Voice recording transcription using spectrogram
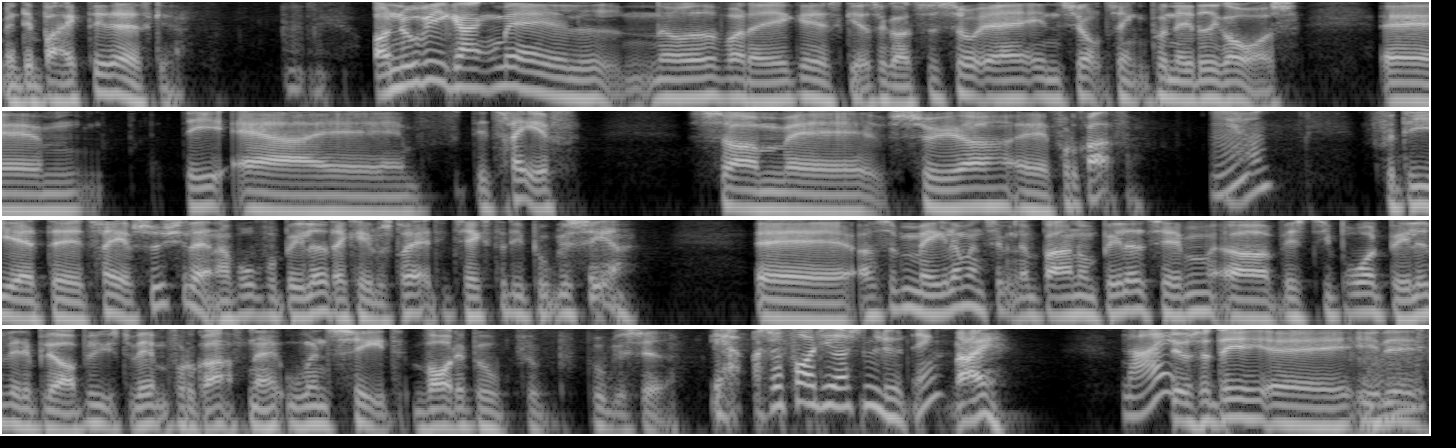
Men det er bare ikke det, der sker. Mm-hmm. Og nu er vi i gang med noget, hvor der ikke sker så godt. Så så jeg en sjov ting på nettet i går også. Øh, det, er, øh, det er 3F, som øh, søger øh, fotografer. Ja. Fordi at uh, 3F Sydsjælland har brug for billeder, der kan illustrere de tekster, de publicerer. Uh, og så mailer man simpelthen bare nogle billeder til dem, og hvis de bruger et billede, vil det blive oplyst, hvem fotografen er, uanset hvor det blev pu- publiceret. Ja, og så får de også en løn, ikke? Nej, Nej. det er jo så det uh, i det.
